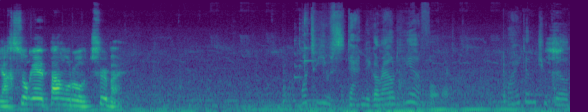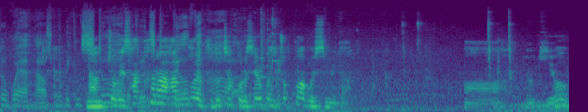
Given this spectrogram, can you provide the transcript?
약속의 땅으로 출발 What are you standing around here for? 남쪽의 goods 사크라 항구에 the 부도 창고를? 세울 것을 촉구하고 있습니다. 아 여기요?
